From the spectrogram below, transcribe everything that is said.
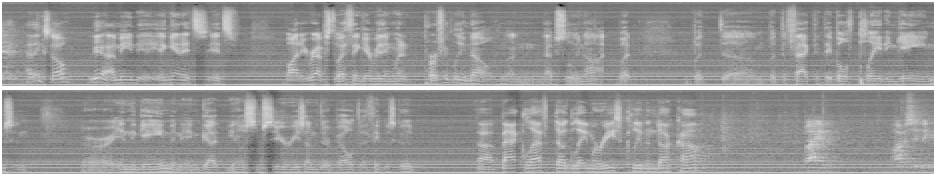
Yeah, I think so. Yeah, I mean, again, it's it's body reps. Do I think everything went perfectly? No, absolutely not. But but um, but the fact that they both played in games and or in the game and, and got you know some series under their belt, I think was good. uh, back left, Doug Lesmerises, Cleveland.com. Ryan, obviously the,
